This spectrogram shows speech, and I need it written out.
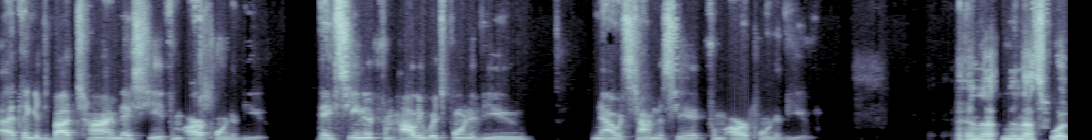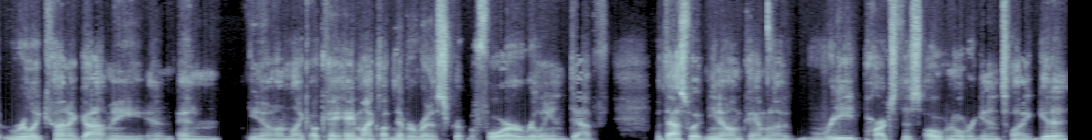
I, think it's about time they see it from our point of view. They've seen it from Hollywood's point of view. Now it's time to see it from our point of view. And that and that's what really kind of got me. And and you know, I'm like, okay, hey, Michael, I've never read a script before, really in depth. But that's what you know. Okay, I'm going to read parts of this over and over again until I get it.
